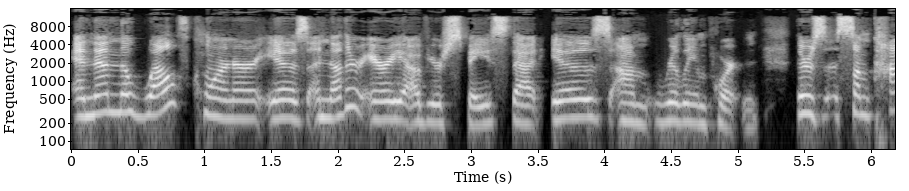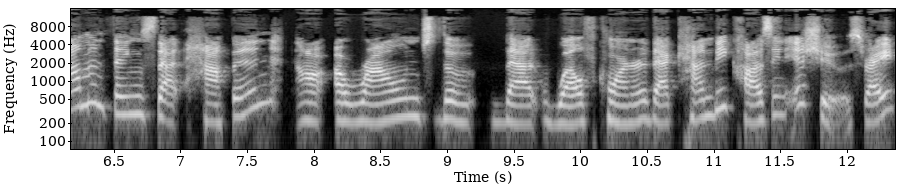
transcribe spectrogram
and then the wealth corner is another area of your space that is um, really important. There's some common things that happen uh, around the that wealth corner that can be causing issues, right?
